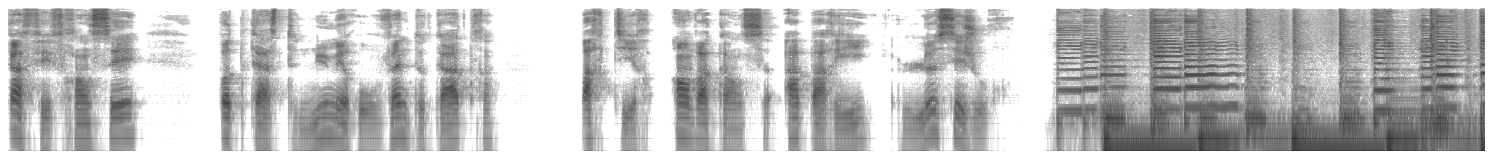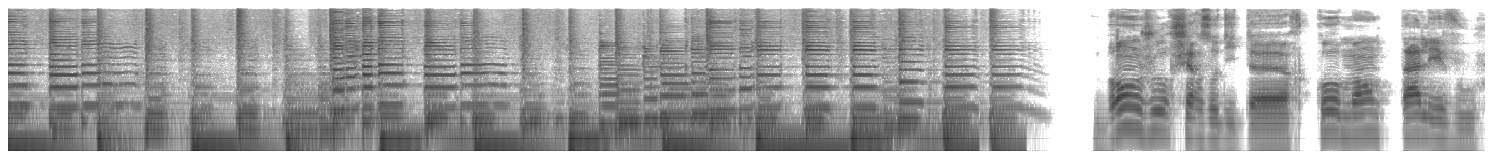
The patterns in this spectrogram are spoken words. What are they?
Café français, podcast numéro 24, Partir en vacances à Paris, le séjour. Bonjour chers auditeurs, comment allez-vous?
